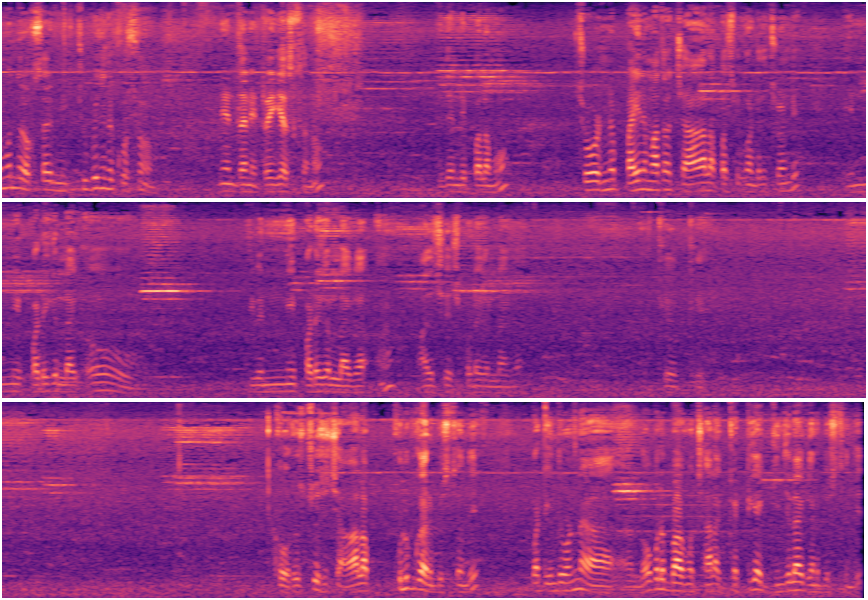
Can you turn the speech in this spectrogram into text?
ఏముందో ఒకసారి మీకు చూపించడం కోసం నేను దాన్ని ట్రై చేస్తాను. ఇదండి పొలము చూడండి పైన మాత్రం చాలా పసుపుగా ఉంటుంది చూడండి ఎన్ని పడిగల్లాగా ఓ ఇవన్నీ పడగల్లాగా అది ఆదిశేష పడగల్లాగా. ఓకే ఓకే. రుచి చూసి చాలా పులుపుగా అనిపిస్తుంది. బట్ ఇందులో ఉన్న లోపల భాగం చాలా గట్టిగా గింజలాగా కనిపిస్తుంది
